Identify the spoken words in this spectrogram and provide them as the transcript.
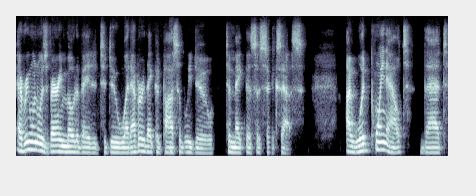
Everyone was very motivated to do whatever they could possibly do to make this a success. I would point out that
